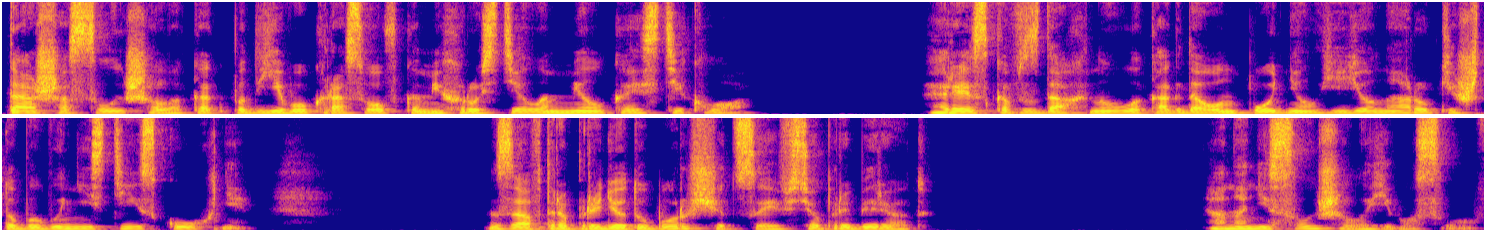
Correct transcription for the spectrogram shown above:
Таша слышала, как под его кроссовками хрустело мелкое стекло. Резко вздохнула, когда он поднял ее на руки, чтобы вынести из кухни. Завтра придет уборщица и все приберет. Она не слышала его слов.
